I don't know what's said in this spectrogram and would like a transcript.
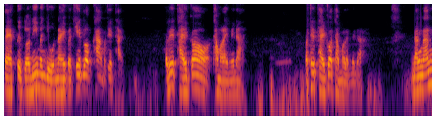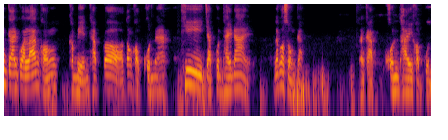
แต่ตึกเหล่านี้มันอยู่ในประเทศรอบข้างประเทศไทย ประเทศไทยก็ทำอะไรไม่ได้ ประเทศไทยก็ทำอะไรไม่ได้ ดังนั้นการกวาดล้างของเขมรครับ ก็ต้องขอบคุณนะฮะ ที่จับคนไทยได้ แล้วก็ส่งกลับนะครับ คนไทยขอบคุณ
